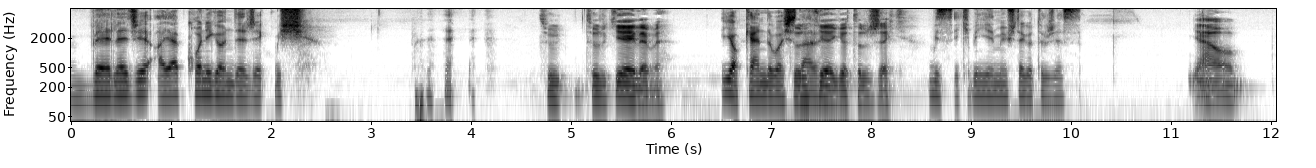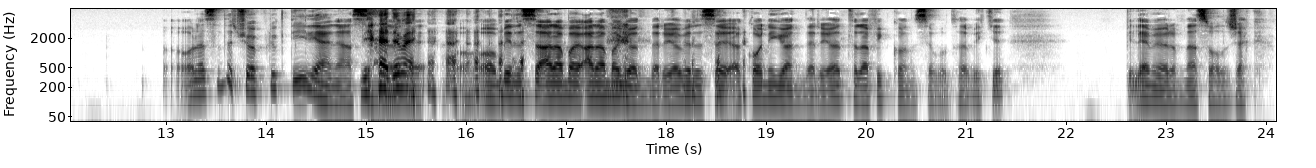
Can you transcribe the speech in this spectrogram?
VLC ayak koni gönderecekmiş. Tür- Türkiye ile mi? Yok kendi başına. Türkiye götürecek. Biz 2023'te götüreceğiz. Ya o orası da çöplük değil yani aslında. Ya, değil mi? O, o birisi araba araba gönderiyor, birisi koni gönderiyor. Trafik konisi bu tabii ki. Bilemiyorum nasıl olacak.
